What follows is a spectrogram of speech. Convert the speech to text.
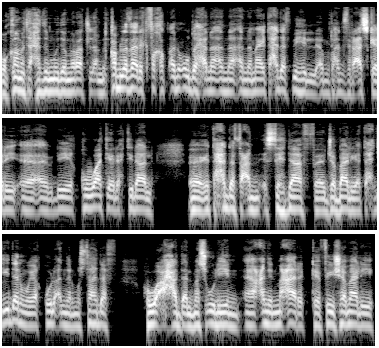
وقامت أحد المدمرات الأمريكية. قبل ذلك فقط أن أوضح أن أن أن ما يتحدث به المتحدث العسكري آه، آه، لقوات الاحتلال آه، يتحدث عن استهداف جباليا تحديدا ويقول أن المستهدف هو أحد المسؤولين عن المعارك في شمال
